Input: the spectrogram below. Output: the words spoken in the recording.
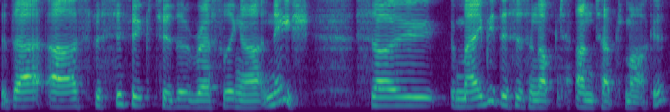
that are specific to the wrestling art niche. So maybe this is an up untapped market.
